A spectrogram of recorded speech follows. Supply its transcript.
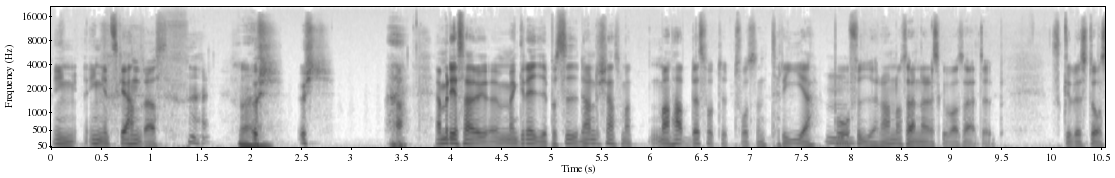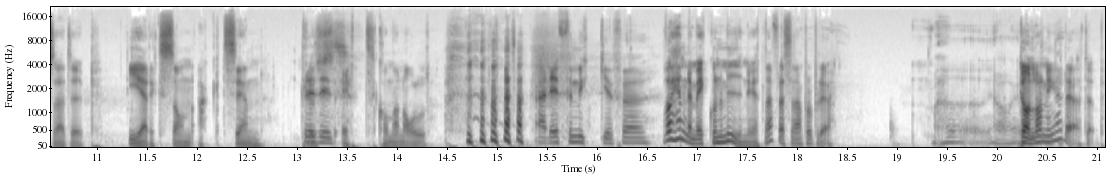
Ing, inget ska ändras. Nej. Usch, usch. Ja. ja men det är så här med grejer på sidan, det känns som att man hade så typ 2003 på Mm. fyran och sen när det skulle vara så här typ Skulle stå så här typ Ericsson-aktien plus Precis. 1,0 ja, det är för mycket för... Vad hände med ekonominyheterna förresten apropå det? Ja, ja. De la ner det typ?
